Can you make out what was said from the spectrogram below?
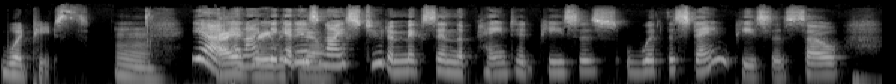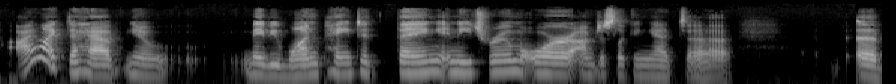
wood piece. Mm. Yeah, I and I think it you. is nice too to mix in the painted pieces with the stained pieces. So I like to have, you know, maybe one painted thing in each room, or I'm just looking at uh, a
